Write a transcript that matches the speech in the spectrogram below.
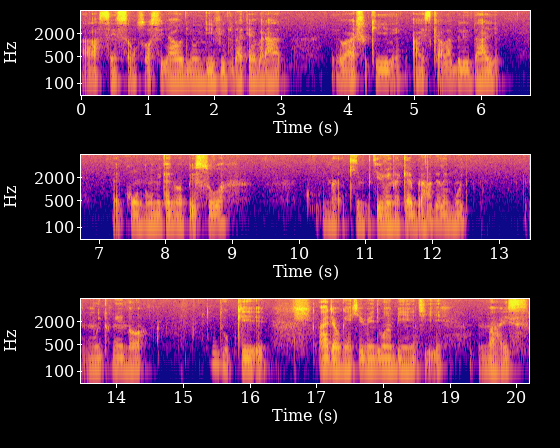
a ascensão social de um indivíduo da quebrada. Eu acho que a escalabilidade econômica de uma pessoa na, que, que vem na quebrada ela é muito, muito menor do que a de alguém que vem de um ambiente mais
